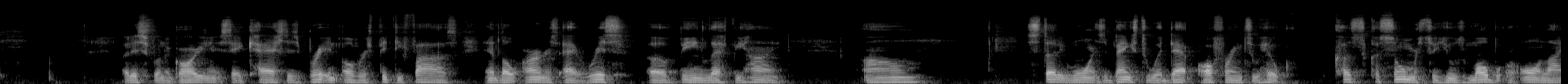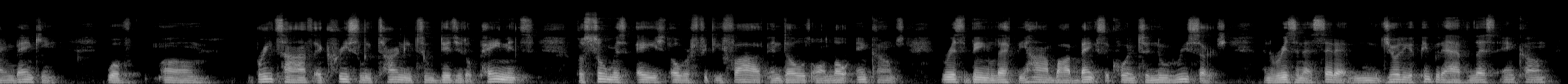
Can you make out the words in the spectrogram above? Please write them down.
Uh, this from the Guardian. It said cash is Britain over 55s and low earners at risk of being left behind. Um, study warrants banks to adapt offering to help cus- consumers to use mobile or online banking, with um, Britons increasingly turning to digital payments. Consumers aged over 55 and those on low incomes risk being left behind by banks, according to new research. And the reason I say that, majority of people that have less income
